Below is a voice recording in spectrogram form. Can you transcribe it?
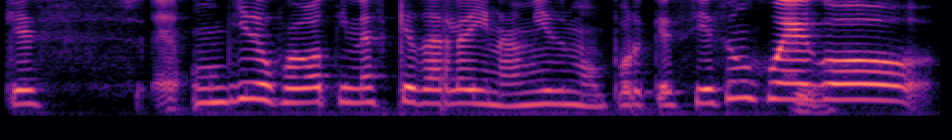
que es eh, un videojuego tienes que darle dinamismo, porque si es un juego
